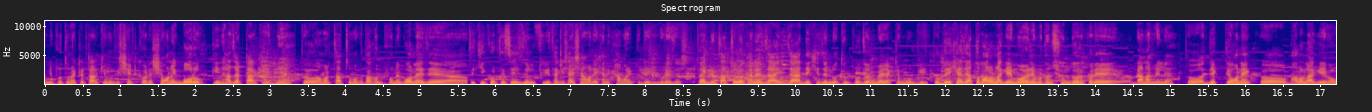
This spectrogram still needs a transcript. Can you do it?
উনি প্রথমে একটা টার্কি মুরগি সেট করে। সে অনেক বড়, তিন হাজার টার্কি নিয়ে। তো আমার চাচু আমাকে তখন ফোনে বলে যে তুই কি করতেছিস? যদি ফ্রি থাকিস এসে আমার এখানে খামার একটু দেখে ঘুরে যাস। তো একদিন চাচুর ওখানে যাই, যা দেখি যে নতুন প্রজন্মের একটা মুরগি। তো দেখে যে এত ভালো লাগে ময়ূরের মতন সুন্দর করে ডানা মেলে। তো দেখতে অনেক ভালো লাগে এবং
